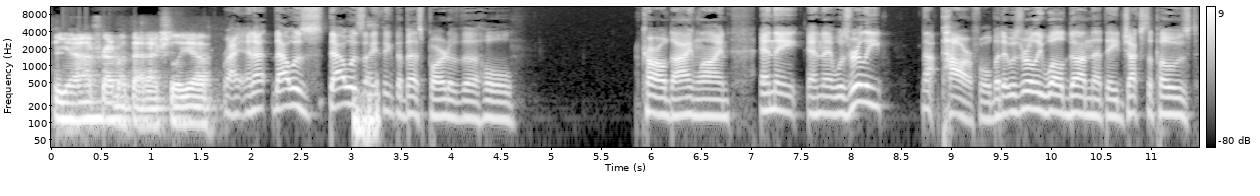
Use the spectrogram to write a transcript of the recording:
Yeah, I forgot about that actually. Yeah. right and that, that was that was i think the best part of the whole carl dying line and they and it was really not powerful but it was really well done that they juxtaposed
